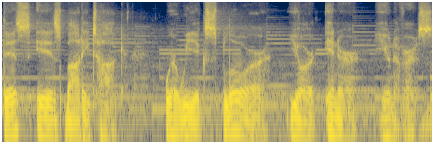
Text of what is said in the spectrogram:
This is Body Talk, where we explore your inner universe.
